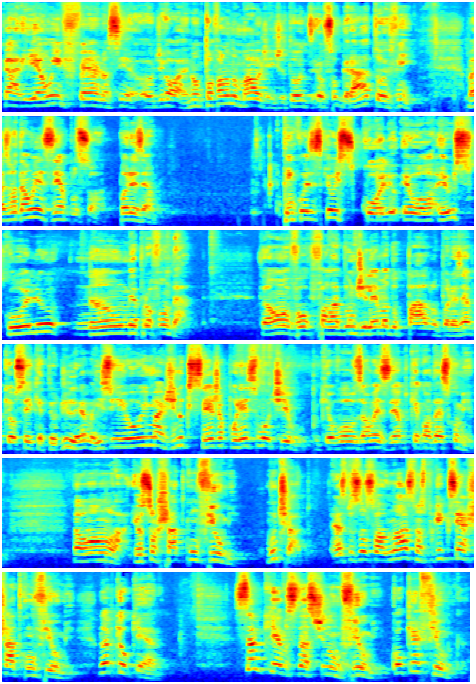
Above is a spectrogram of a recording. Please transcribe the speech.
Cara, e é um inferno, assim, eu, digo, ó, eu não tô falando mal, gente, eu, tô- eu sou grato, enfim. Mas vou dar um exemplo só. Por exemplo, tem coisas que eu escolho, eu, eu escolho não me aprofundar. Então eu vou falar de um dilema do Pablo, por exemplo, que eu sei que é teu dilema, isso e eu imagino que seja por esse motivo, porque eu vou usar um exemplo que acontece comigo. Então vamos lá, eu sou chato com filme, muito chato. As pessoas falam, nossa, mas por que você é chato com filme? Não é porque eu quero. Sabe o que é você estar assistindo um filme? Qualquer filme, cara.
